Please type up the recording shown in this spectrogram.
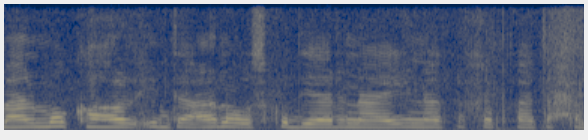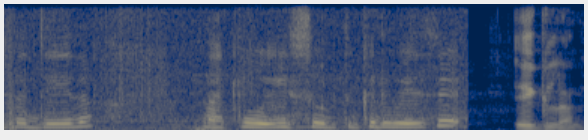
Maalmo ka hor inta anoo isku diyaarinayo inaan ka qayb qaato xafladeeda laakiin way ii suurtageli weysay england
